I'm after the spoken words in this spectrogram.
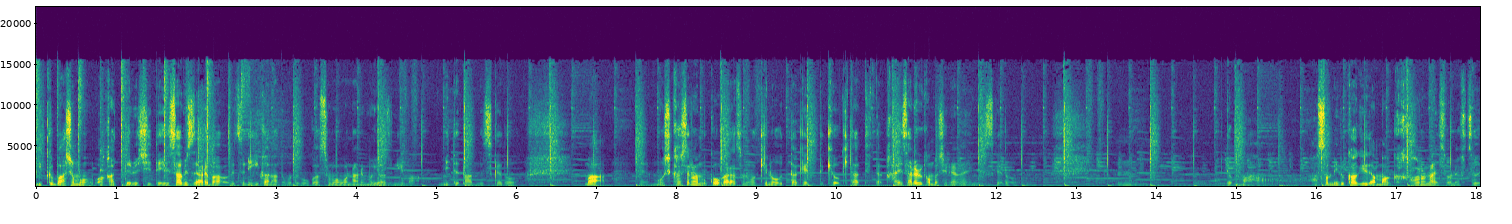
行く場所も分かってるし、デイサービスであれば別にいいかなと思って僕はそのまま何も言わずに今見てたんですけど、まあ、えもしかしたら向こうからその昨日売った件って今日来たって言ったら返されるかもしれないんですけど、うん、でもまあ、朝見る限りであんま変わらないですよね、普通に。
